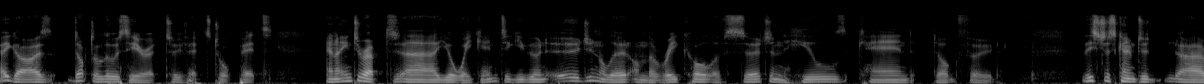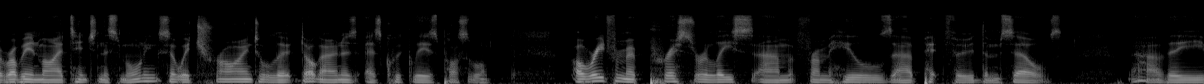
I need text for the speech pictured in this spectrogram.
Hey guys, Dr. Lewis here at Two Vets Talk Pets, and I interrupt uh, your weekend to give you an urgent alert on the recall of certain Hills canned dog food. This just came to uh, Robbie and my attention this morning, so we're trying to alert dog owners as quickly as possible. I'll read from a press release um, from Hills uh, Pet Food themselves. Uh, the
